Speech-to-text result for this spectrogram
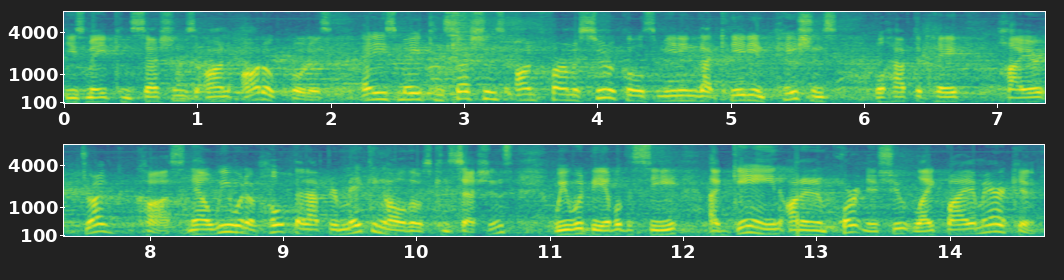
he's made concessions on auto quotas, and he's made concessions on pharmaceuticals, meaning that Canadian patients will have to pay higher drug costs. Now, we would have hoped that after making all those concessions, we would be able to see a gain on an important issue like Buy American.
